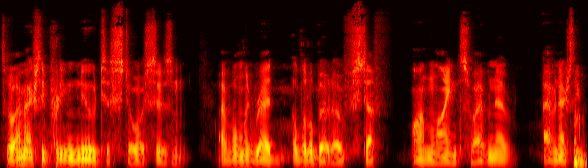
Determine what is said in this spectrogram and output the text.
So I'm actually pretty new to Stoicism. I've only read a little bit of stuff online, so I haven't ever, I haven't actually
